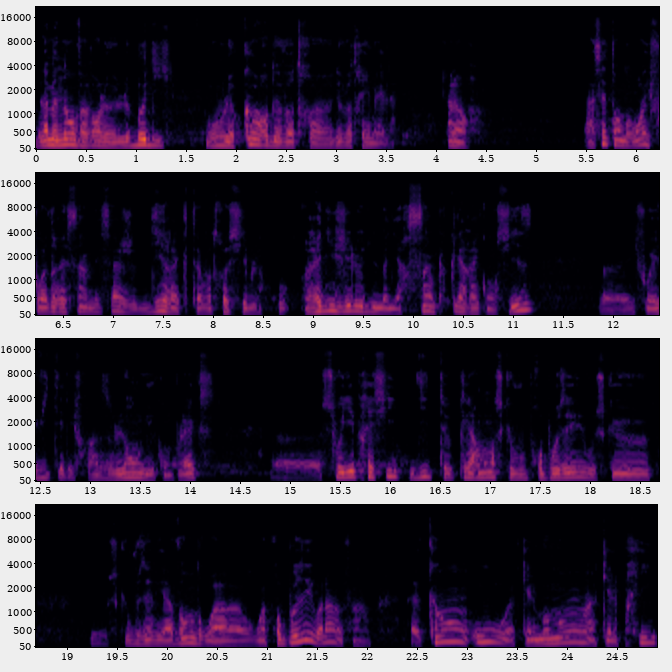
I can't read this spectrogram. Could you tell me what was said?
Là maintenant on va voir le, le body ou le corps de votre, de votre email. Alors, à cet endroit, il faut adresser un message direct à votre cible. Rédigez-le d'une manière simple, claire et concise. Euh, il faut éviter les phrases longues et complexes. Euh, soyez précis, dites clairement ce que vous proposez ou ce que, vous avez à vendre ou à, proposer. Voilà. Enfin, euh, quand, où, à quel moment, à quel prix.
